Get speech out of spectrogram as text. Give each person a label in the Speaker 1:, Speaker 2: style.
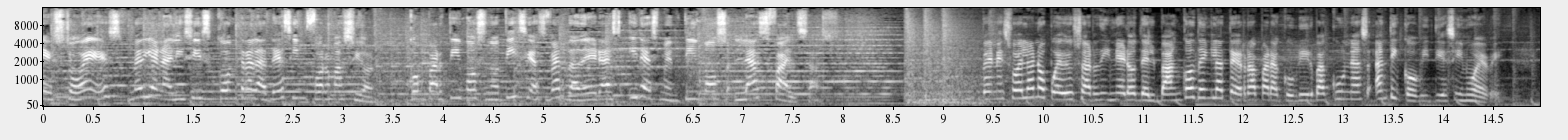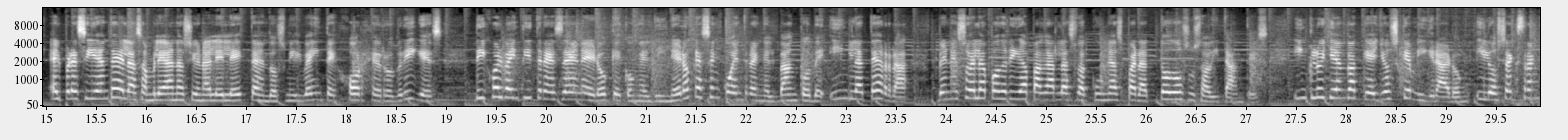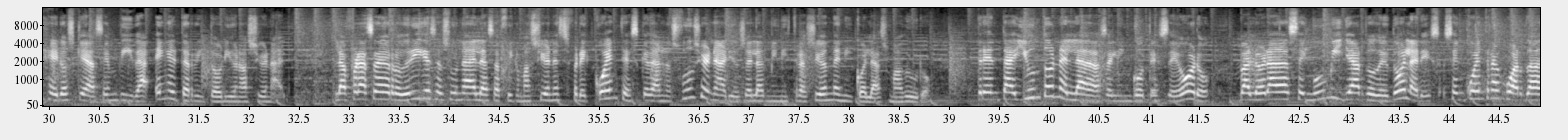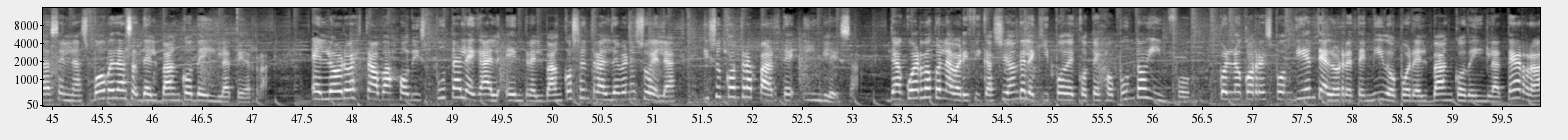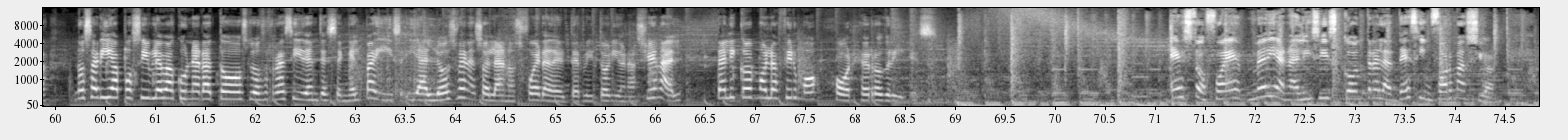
Speaker 1: Esto es Media Análisis contra la Desinformación. Compartimos noticias verdaderas y desmentimos las falsas. Venezuela no puede usar dinero del Banco de Inglaterra para cubrir vacunas anti-COVID-19. El presidente de la Asamblea Nacional electa en 2020, Jorge Rodríguez, dijo el 23 de enero que con el dinero que se encuentra en el Banco de Inglaterra, Venezuela podría pagar las vacunas para todos sus habitantes, incluyendo aquellos que emigraron y los extranjeros que hacen vida en el territorio nacional. La frase de Rodríguez es una de las afirmaciones frecuentes que dan los funcionarios de la administración de Nicolás Maduro. 31 toneladas de lingotes de oro, valoradas en un millardo de dólares, se encuentran guardadas en las bóvedas del Banco de Inglaterra. El oro está bajo disputa legal entre el Banco Central de Venezuela y su contraparte inglesa. De acuerdo con la verificación del equipo de cotejo.info, con lo correspondiente a lo retenido por el Banco de Inglaterra, no sería posible vacunar a todos los residentes en el país y a los venezolanos fuera del territorio nacional, tal y como lo afirmó Jorge Rodríguez. Esto fue Media Análisis contra la Desinformación.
